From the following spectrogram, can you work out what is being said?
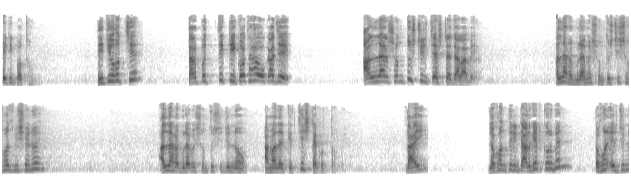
এটি প্রথম। দ্বিতীয় হচ্ছে, তার প্রত্যেকটি কথা ও কাজে আল্লাহর সন্তুষ্টির চেষ্টা চালাবে। আল্লাহ রাবুল আলমীর সন্তুষ্টি সহজ বিষয় নয়। আল্লাহ রাবুল আলমীর সন্তুষ্টির জন্য আমাদেরকে চেষ্টা করতে হবে। তাই যখন তিনি টার্গেট করবেন, তখন এর জন্য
